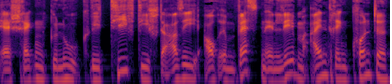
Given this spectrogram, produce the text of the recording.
erschreckend genug. Wie tief die Stasi auch im Westen in Leben eindringen konnte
